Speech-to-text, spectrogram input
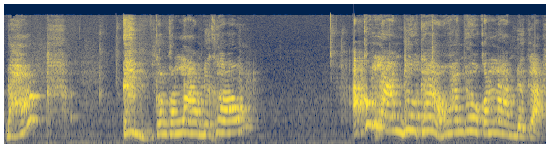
đó. Con có làm được không? Con làm được à? Hoan hô con làm được à?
